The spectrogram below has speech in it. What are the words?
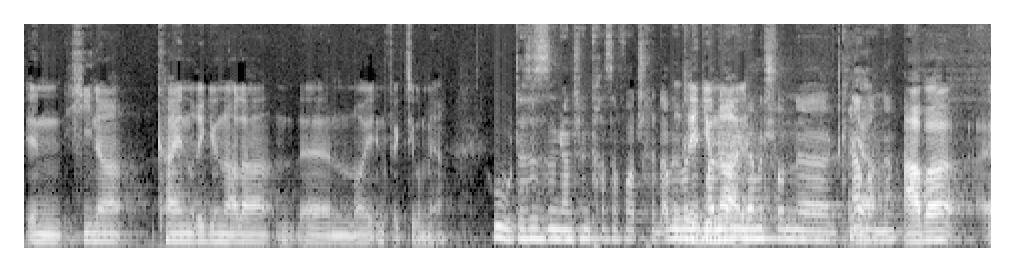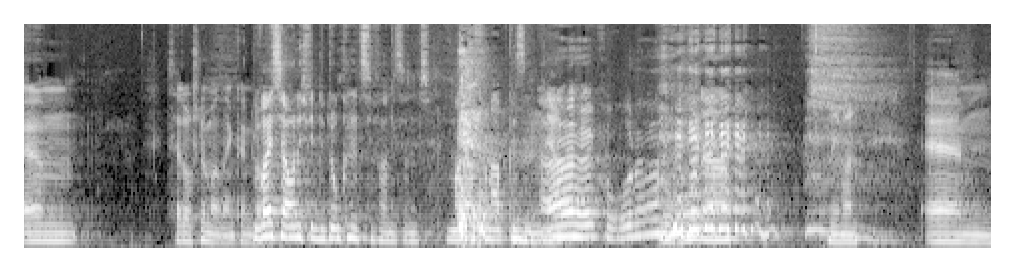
in China kein regionaler äh, Neuinfektion mehr. Uh, das ist ein ganz schön krasser Fortschritt. Aber überleg mal, wie Regional. lange damit schon äh, knabbern, ja, ne? Aber ähm, es hätte auch schlimmer sein können. Du weißt ja auch nicht, wie die Dunkelziffern sind. Mal davon abgesehen. Ja. Ah, Corona. ich. Corona. nee, Mann. Ähm,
